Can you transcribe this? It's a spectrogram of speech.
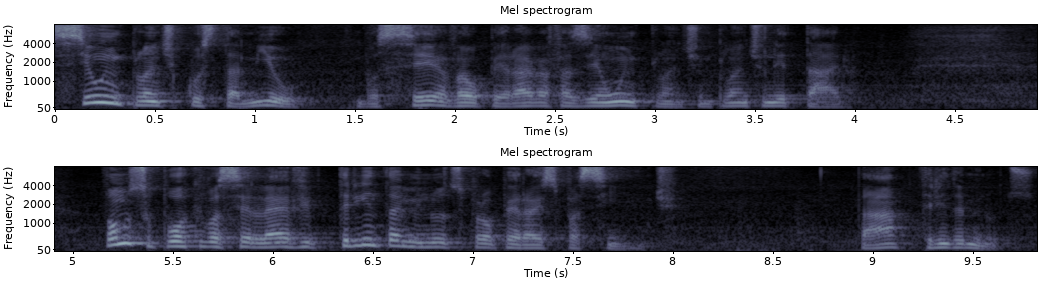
se um implante custa mil, você vai operar e vai fazer um implante, um implante unitário. Vamos supor que você leve 30 minutos para operar esse paciente. Tá? 30 minutos.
